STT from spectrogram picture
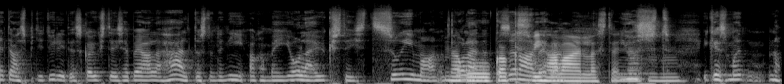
edaspidi tülides ka üksteise peale häält tõstnud ja nii, aga me ei ole üksteist sõimanud. nagu kaks vihavaenlast on ju. just mm, -hmm. kes ma, noh,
